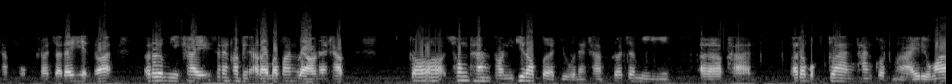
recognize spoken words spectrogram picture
ครับ ผมก็จะได้เห็นว่าเริ่มมีใครแสดงความเห็นอะไรมาบ้างแล้วนะครับ ก็ช่องทางตอนนี้ที่เราเปิดอยู่นะครับ ก็จะมีเอ่อผ่านระบบกลางทางกฎหมาย หรือว่า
